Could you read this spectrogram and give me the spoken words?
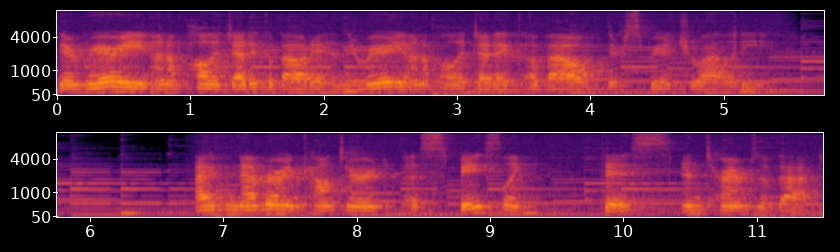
they're very unapologetic about it and they're very unapologetic about their spirituality. I've never encountered a space like this in terms of that.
